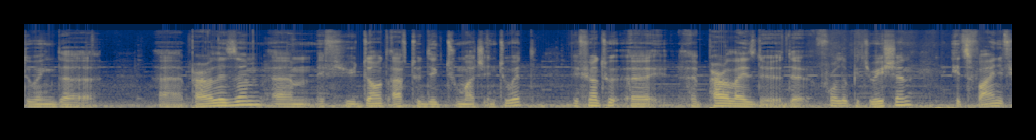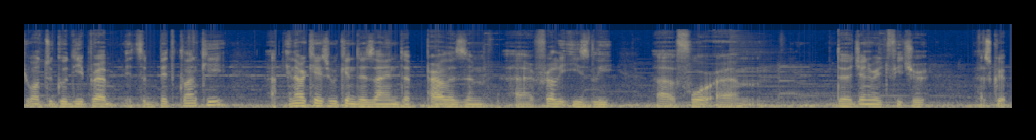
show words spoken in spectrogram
doing the uh, parallelism um, if you don't have to dig too much into it. If you want to uh, uh, parallelize the, the for loop iteration, it's fine. If you want to go deeper, it's a bit clunky. Uh, in our case, we can design the parallelism fairly easily for um, the generate feature script.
